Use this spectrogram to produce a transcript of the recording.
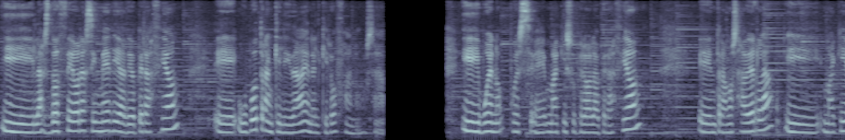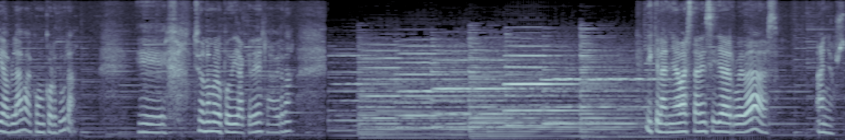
y las 12 horas y media de operación eh, hubo tranquilidad en el quirófano. Y bueno, pues eh, Maki superó la operación, entramos a verla y Maki hablaba con cordura. yo no me lo podía creer, la verdad. Y que la niña va a estar en silla de ruedas años.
